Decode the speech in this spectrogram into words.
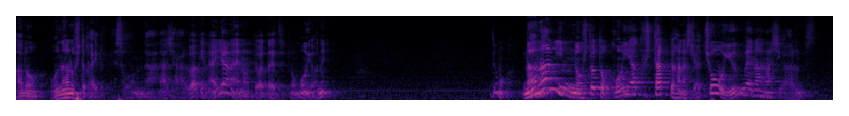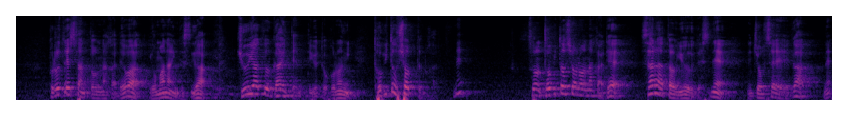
あの女の人がいるってそんな話あるわけないじゃないのって私たち思うよね。でも7人の人と婚約したって話は超有名な話があるんです。プロテスタントの中では読まないんですが旧約外典っていうところに飛びと書っていうのがあるんですね。その飛びと書の中でサラというですね女性がね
